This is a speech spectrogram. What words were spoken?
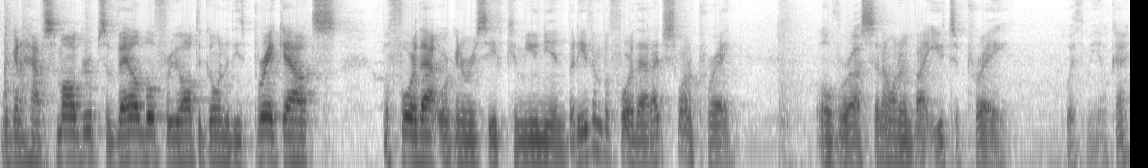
we're going to have small groups available for you all to go into these breakouts. Before that, we're going to receive communion. But even before that, I just want to pray over us, and I want to invite you to pray with me, okay?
